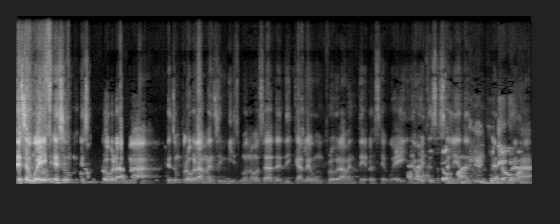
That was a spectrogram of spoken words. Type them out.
ese güey es un, es un programa, es un programa en sí mismo, ¿no? O sea, dedicarle un programa entero a ese güey. Ahorita está saliendo en un programa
